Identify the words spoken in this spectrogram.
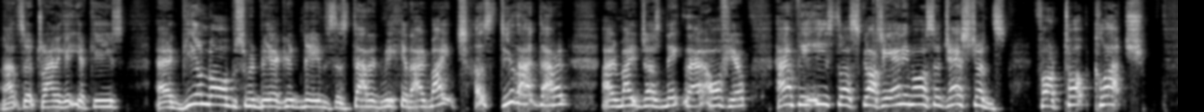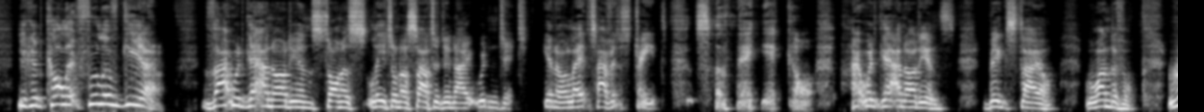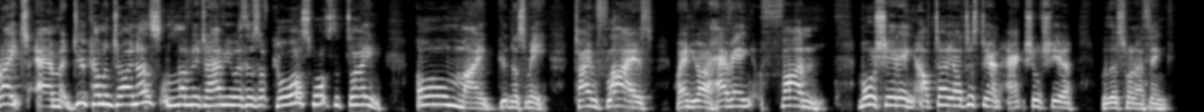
That's it, trying to get your keys. Uh, gear knobs would be a good name, says Darren Meekin. I might just do that, Darren. I might just nick that off you. Happy Easter, Scottie. Any more suggestions for top clutch? You could call it Full of Gear. That would get an audience, Thomas, late on a Saturday night, wouldn't it? You know, let's have it straight. So there you go. That would get an audience. Big style. Wonderful. Right. Um, do come and join us. Lovely to have you with us, of course. What's the time? Oh my goodness me. Time flies when you're having fun. More sharing. I'll tell you, I'll just do an actual share with this one, I think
